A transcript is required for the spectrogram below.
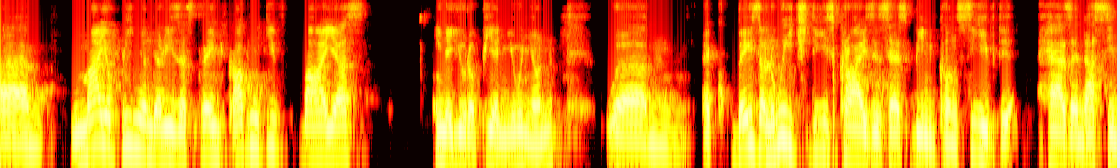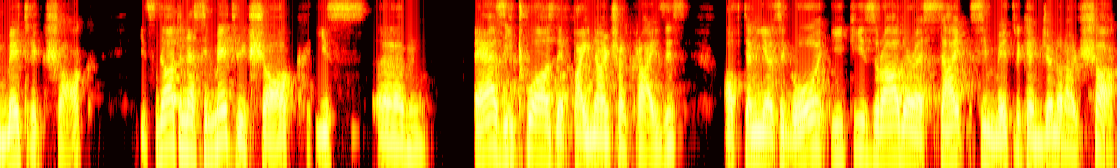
Um, in my opinion, there is a strange cognitive bias in the European Union, um, based on which this crisis has been conceived has an asymmetric shock. It's not an asymmetric shock, it's, um, as it was the financial crisis of 10 years ago, it is rather a symmetric and general shock.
